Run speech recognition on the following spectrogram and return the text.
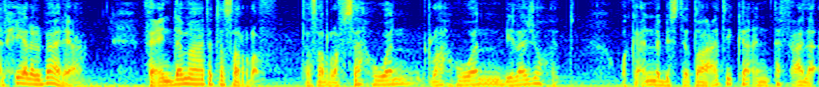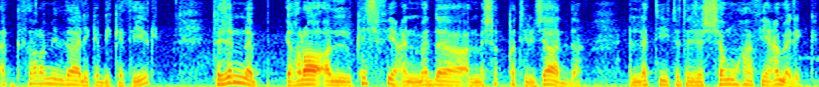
الحيل البارعة فعندما تتصرف تصرف سهوا رهوا بلا جهد وكأن باستطاعتك أن تفعل أكثر من ذلك بكثير تجنب إغراء الكشف عن مدى المشقة الجادة التي تتجشمها في عملك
